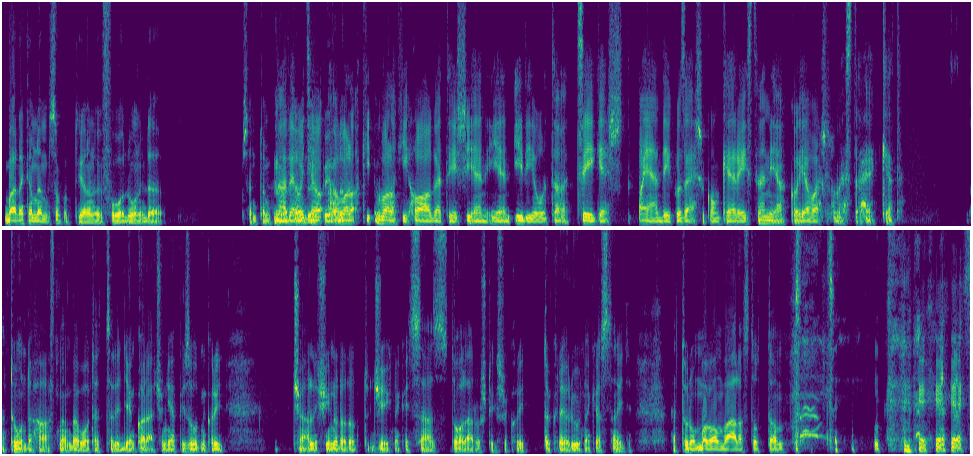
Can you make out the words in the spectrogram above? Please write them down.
Bár nekem nem szokott ilyen előfordulni, de szerintem... Na de hogyha ha valaki, valaki hallgat, és ilyen, ilyen idióta céges ajándékozásokon kell részt venni, akkor javaslom ezt a hacket. A Two and a Half be volt egyszer egy ilyen karácsonyi epizód, mikor így Charlie Sheen adott Jake-nek egy 100 dollárost, és akkor így tökre örült neki, aztán így, hát tudom, magam választottam. ez,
